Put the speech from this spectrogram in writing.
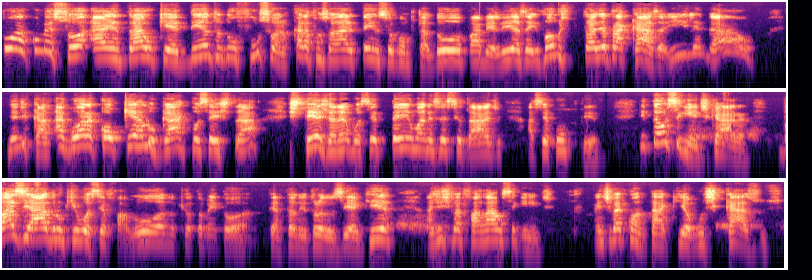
pô, começou a entrar o quê? Dentro do funcionário. Cada funcionário tem o seu computador, pá, beleza, e vamos trazer para casa. Ih, legal dentro de casa. Agora, qualquer lugar que você está, esteja, né, você tem uma necessidade a ser cumprida. Então é o seguinte, cara, baseado no que você falou, no que eu também estou tentando introduzir aqui, a gente vai falar o seguinte: a gente vai contar aqui alguns casos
